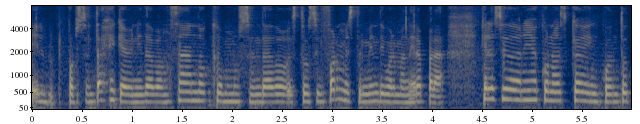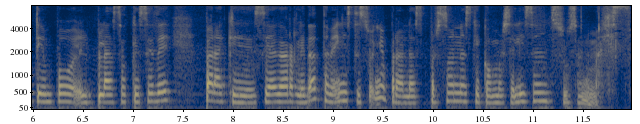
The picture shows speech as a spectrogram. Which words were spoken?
el porcentaje que ha venido avanzando, cómo se han dado estos informes también de igual manera para que la ciudadanía conozca en cuánto tiempo el plazo que se dé para que se haga realidad también este sueño para las personas que comercializan sus animales.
